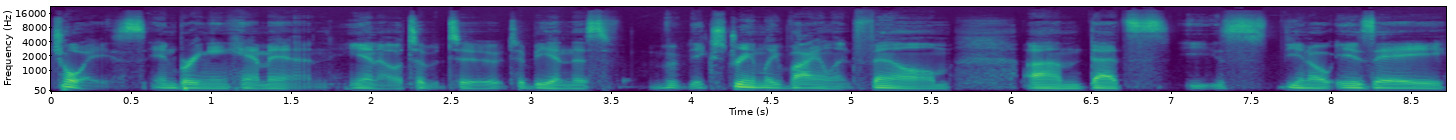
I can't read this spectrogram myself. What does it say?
choice in bringing him in. You know, to to to be in this extremely violent film um, that's you know is a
